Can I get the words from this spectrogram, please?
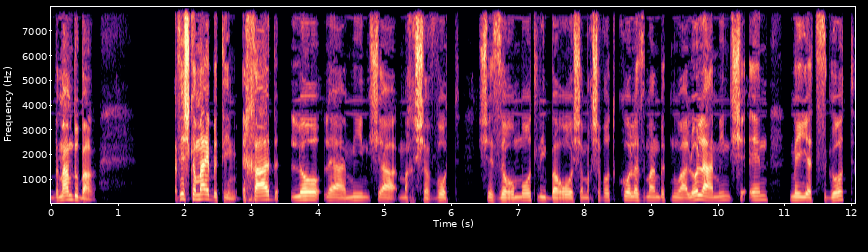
במה מדובר? אז יש כמה היבטים. אחד, לא להאמין שהמחשבות שזורמות לי בראש, המחשבות כל הזמן בתנועה, לא להאמין שהן מייצגות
